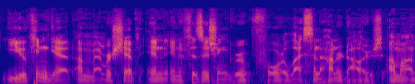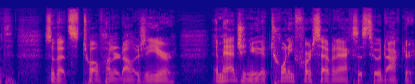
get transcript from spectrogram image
you can get a membership in, in a physician group for less than $100 a month. So that's $1,200 a year. Imagine you get 24 7 access to a doctor.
